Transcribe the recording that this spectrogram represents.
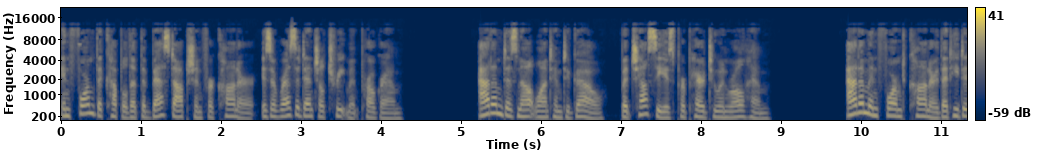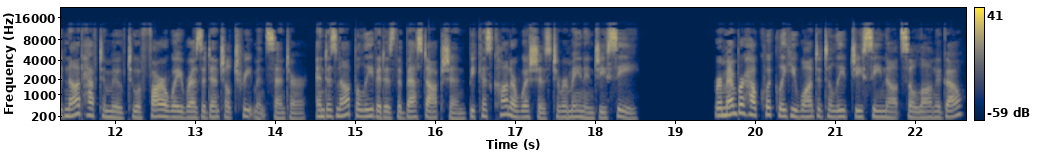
informed the couple that the best option for Connor is a residential treatment program. Adam does not want him to go, but Chelsea is prepared to enroll him. Adam informed Connor that he did not have to move to a faraway residential treatment center and does not believe it is the best option because Connor wishes to remain in GC. Remember how quickly he wanted to leave GC not so long ago?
